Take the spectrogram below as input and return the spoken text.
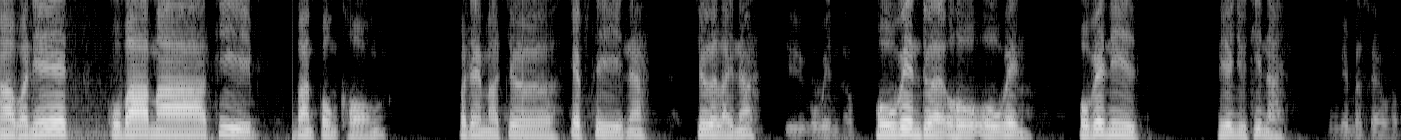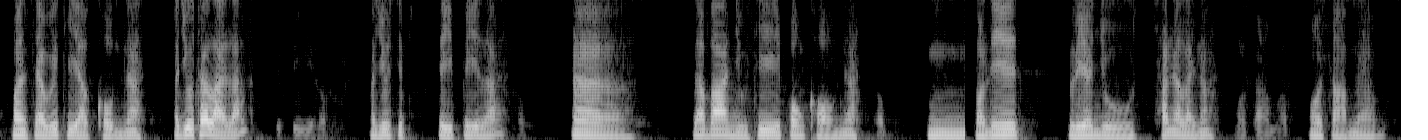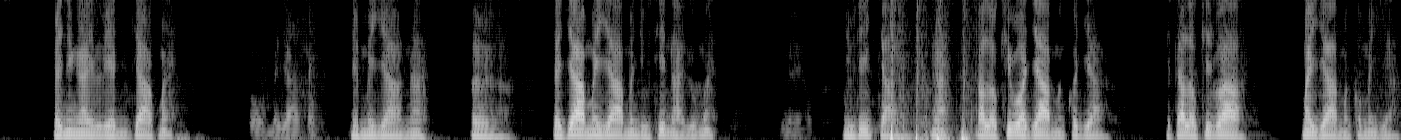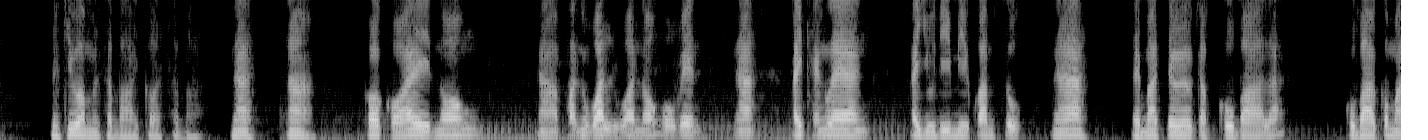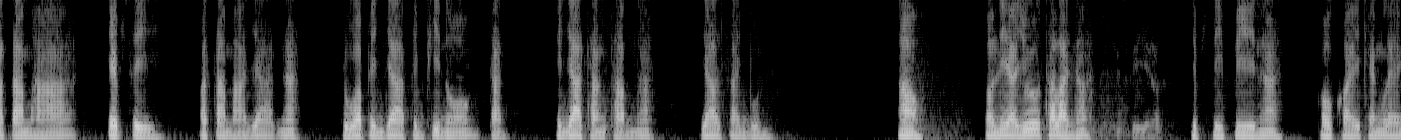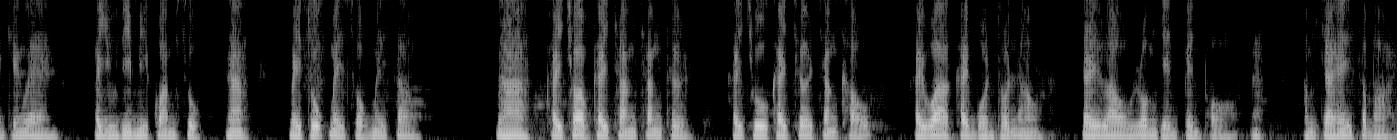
อ่าวันนี้ครูบามาที่บ้านโปงของ ก็ได้มาเจอ FC นะชื่ออะไรนะชื่อโอเว่นครับโอเว่นด้วยโอ้โหโอเว่นโอเว่นนี่เรียนอยู่ที่ไหนโรงเรียนบ้านแซวครับบ้านแซววิทยาคมนะอายุเท่าไหร่ละ14ครับอายุ14ปีแล้วครับเออแล้วบ้านอยู่ที่โปงของนะครับอืมตอนนี้เรียนอยู่ชั้นอะไรนะม .3 ครับมสามแล้ว เป็นยังไงเรียนยากไหมก็ ไม่ยากครับเรียนไม่ยากนะเออแต่ยากไม่ยากมันอยู่ที่ไหนรู้ไหมที่ไหนครับอยู่ที่ใจนะถ้าเราคิดว่ายากมันก็ยากแต่ถ้าเราคิดว่าไม่ยากมันก็ไม่ยากหรือคิดว่ามันสบายก็สบายนะอ่าก็ขอให้น้องอ่าพานุวัฒน์หรือว่าน้องโอเว่นนะให้แข็งแรงให้อยู่ดีมีความสุขนะได้มาเจอกับครูบาแล้วครูบาก็มาตามหา FC มาตามหาญาตินะ ถือว่าเป็นญาติเป็นพี่น้องกัน เป็นญาติทางธรรมนะญาติสายบุญอ้าวตอนนี้อายุเท่าไหร่นะ14ครับสิบสี่ปีนะก็ขอให้แข็งแรงแข็งแรงให้อยู่ดีมีความสุขนะ ไม่ทุกข์ไม่โศกไม่เศร้านะใครชอบใครชังช่างเถิดใครชูใครเชิดช่างเขา ใครว่าใครบ่นทนเอา ใจเราร่มเย็นเป็นพอนะทำใจให้สบาย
